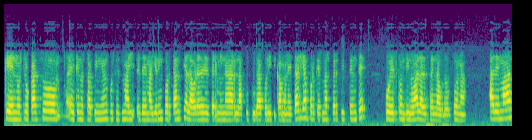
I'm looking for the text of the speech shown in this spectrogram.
que en nuestro caso, eh, que en nuestra opinión, pues es de mayor importancia a la hora de determinar la futura política monetaria, porque es más persistente, pues continúa al alza en la eurozona. Además,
